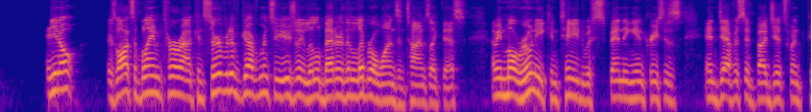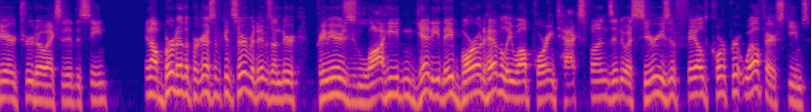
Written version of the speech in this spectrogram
And you know, there's lots of blame to throw around. Conservative governments are usually a little better than liberal ones in times like this. I mean, Mulroney continued with spending increases and deficit budgets when Pierre Trudeau exited the scene. In Alberta, the progressive conservatives under premiers Lougheed and Getty, they borrowed heavily while pouring tax funds into a series of failed corporate welfare schemes.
